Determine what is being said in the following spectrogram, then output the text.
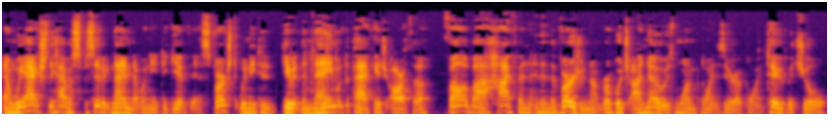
and we actually have a specific name that we need to give this. First, we need to give it the name of the package, Artha, followed by a hyphen and then the version number, which I know is 1.0.2, but you'll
